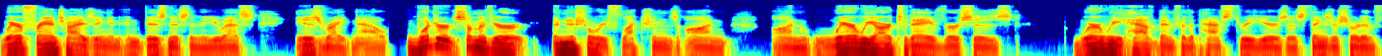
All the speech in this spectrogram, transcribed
where franchising and, and business in the US is right now. What are some of your initial reflections on on where we are today versus where we have been for the past three years as things are sort of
